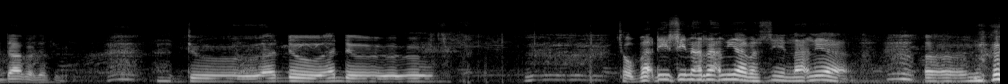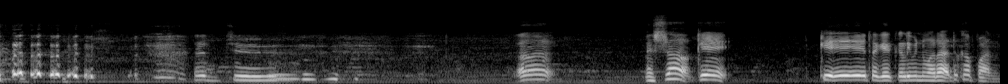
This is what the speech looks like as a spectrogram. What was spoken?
ada kok jam segini Aduh, aduh, aduh. Coba di sini arak nih ya, pasti enak nih ya. Eh. aduh. Eh, Nesa, ke ke terakhir kali minum arak itu kapan?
